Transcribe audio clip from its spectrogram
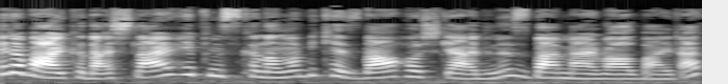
Merhaba arkadaşlar, hepiniz kanalıma bir kez daha hoş geldiniz. Ben Merve Albayrak.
